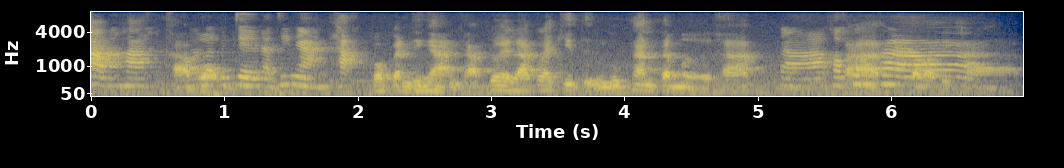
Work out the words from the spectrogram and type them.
9 นะคะครับแล้วเราผมไปเจอกันที่งานค่ะ พบกันที่งานครับ ด้วยรักและคิดถึงทุกท่านเสมอครับค่ะขอบคุณรัค่ะสวัสดีครับ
